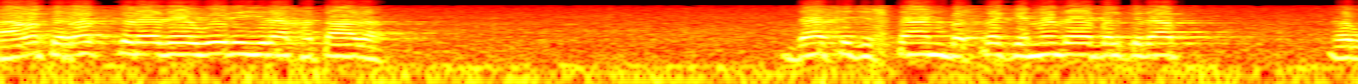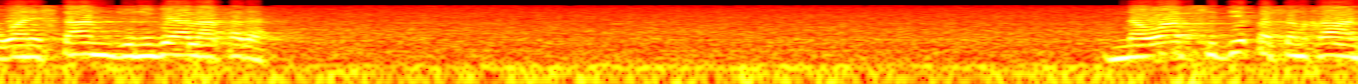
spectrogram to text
هغه پر رد کړی دی ویلي چې دا خطا ده دا سجستان بصره کې نه ده بلکې دا افغانستان جنوبي علاقه ده نواب صدیق حسن خان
